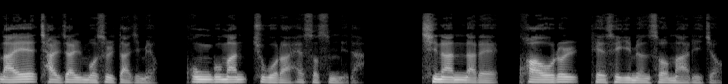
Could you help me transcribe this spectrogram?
나의 잘잘못을 따지며 공부만 죽어라 했었습니다. 지난 날의 과오를 되새기면서 말이죠.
